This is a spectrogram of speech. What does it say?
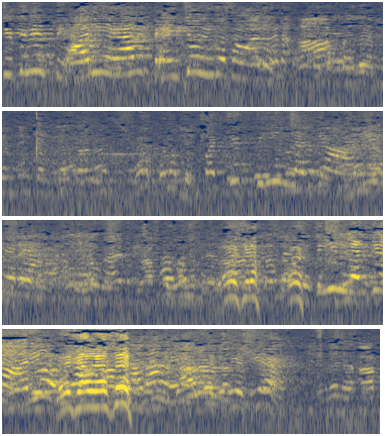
कितने बिहारी हैं यार बेंचो इनको संभालो। आप पहले बच्चे तीन लड़कियाँ आ रही है मेरे यहाँ। तीन लड़कियाँ आ रही है आप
